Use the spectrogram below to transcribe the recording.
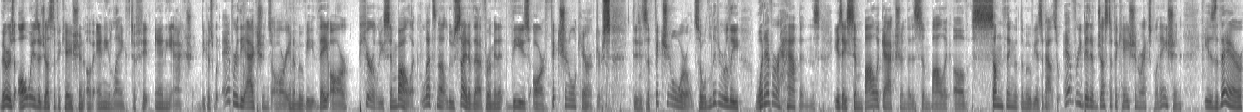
there is always a justification of any length to fit any action because whatever the actions are in a movie, they are purely symbolic. Let's not lose sight of that for a minute. These are fictional characters. It is a fictional world. So literally whatever happens is a symbolic action that is symbolic of something that the movie is about. So every bit of justification or explanation is there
